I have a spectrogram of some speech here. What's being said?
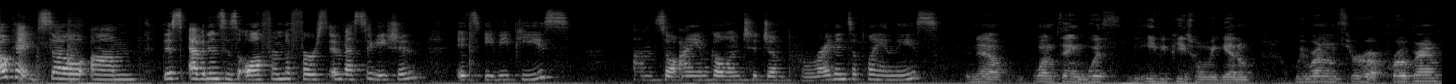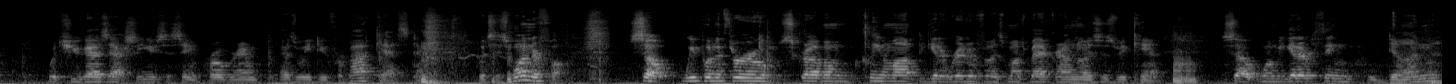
Okay, so um, this evidence is all from the first investigation. It's EVPs. Um, so I am going to jump right into playing these. now one thing with the EVPs when we get them, we run them through our program, which you guys actually use the same program as we do for podcasting, which is wonderful. So we put it through, scrub them, clean them up to get rid of as much background noise as we can. So when we get everything done,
